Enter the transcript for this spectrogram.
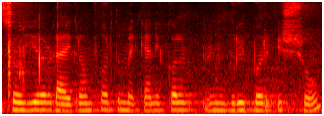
So here diagram for the mechanical mm, gripper is shown.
